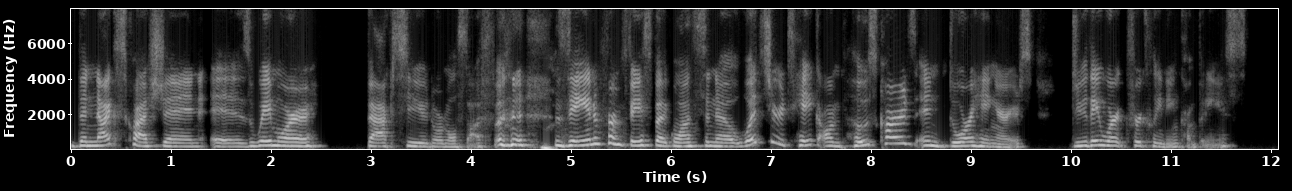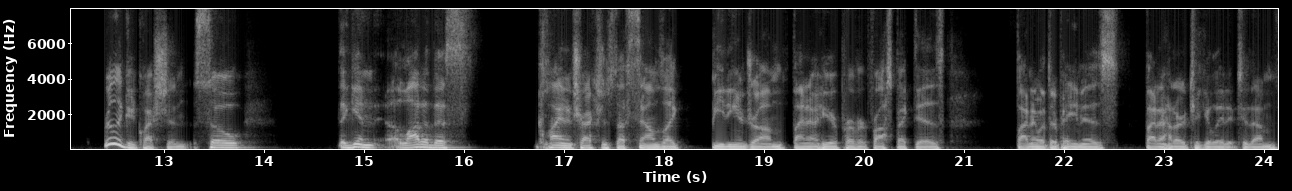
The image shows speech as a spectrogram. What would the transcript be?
The next question is way more back to normal stuff. Zane from Facebook wants to know what's your take on postcards and door hangers? Do they work for cleaning companies? Really good question. So again, a lot of this client attraction stuff sounds like beating a drum, find out who your perfect prospect is find out what their pain is, find out how to articulate it to them,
